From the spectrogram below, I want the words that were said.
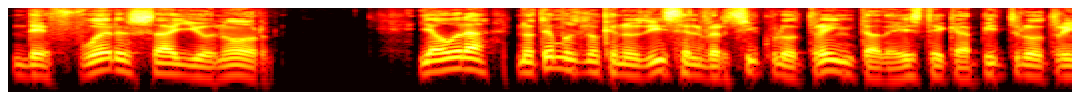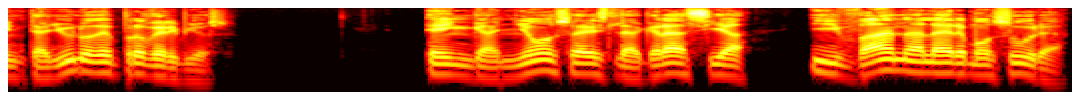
de fuerza y honor. Y ahora notemos lo que nos dice el versículo 30 de este capítulo 31 de Proverbios. Engañosa es la gracia y vana la hermosura.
